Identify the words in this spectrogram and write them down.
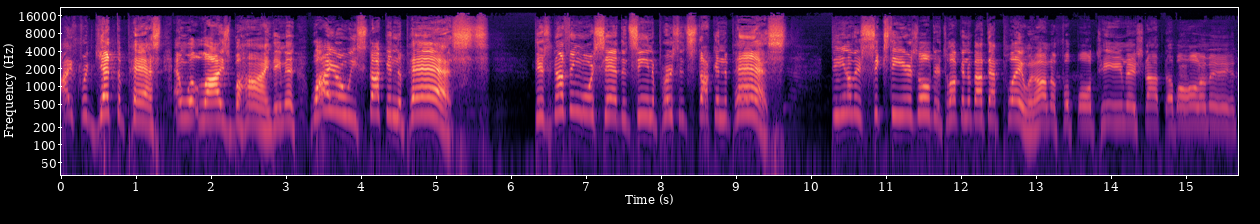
I, forget the past and what lies behind. Amen. Why are we stuck in the past? There's nothing more sad than seeing a person stuck in the past. Do you know they're 60 years old? They're talking about that play when on the football team they snapped the ball at me and,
